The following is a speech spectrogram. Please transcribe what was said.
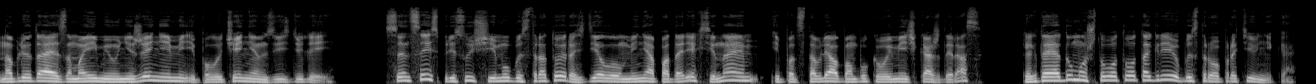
наблюдая за моими унижениями и получением звездюлей. Сенсей с присущей ему быстротой разделывал меня под орех синаем и подставлял бамбуковый меч каждый раз, когда я думал, что вот-вот огрею быстрого противника.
